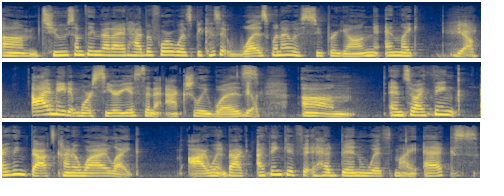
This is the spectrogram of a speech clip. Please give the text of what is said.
um, to something that I had had before was because it was when I was super young and like Yeah. I made it more serious than it actually was. Yeah. Um, and so I think I think that's kind of why like I went back. I think if it had been with my ex,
